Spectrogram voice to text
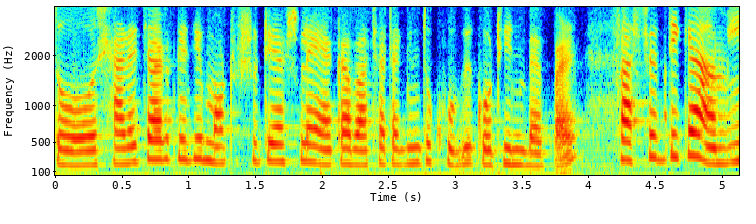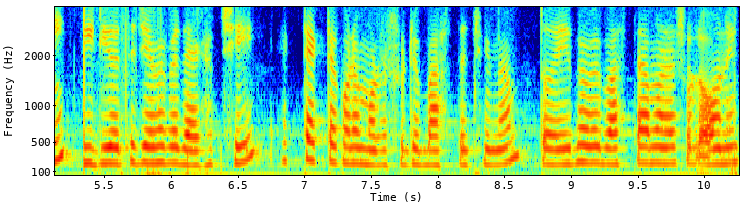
তো সাড়ে চার কেজি মটরশুঁটি আসলে একা বাছাটা কিন্তু খুবই কঠিন ব্যাপার। ফার্স্টের দিকে আমি ভিডিওতে যেভাবে দেখাচ্ছি, একটা একটা করে মটরশুঁটি বাঁচতেছিলাম তো এইভাবে বাঁচতে আমার আসলে অনেক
